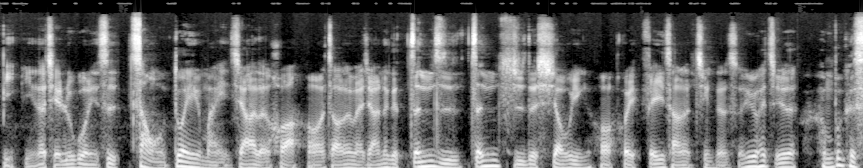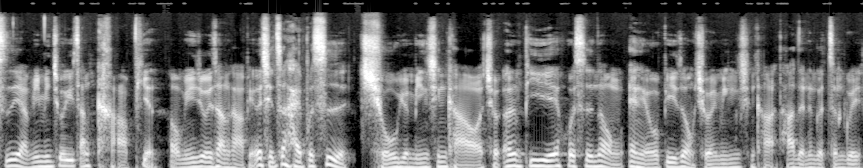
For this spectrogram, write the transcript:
币。而且如果你是找对买家的话哦，找对买家那个增值增值的效应哦，会非常的惊人，所以会觉得很不可思议啊！明明就一张卡片哦，明明就一张卡片，而且这还不是球员明星卡哦，球 NBA 或是那种 NLB 这种球员明星卡，它的那个珍贵。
